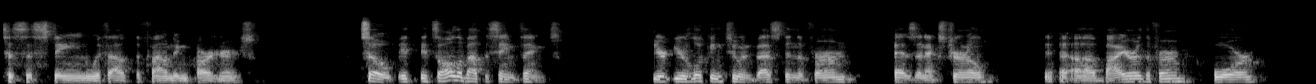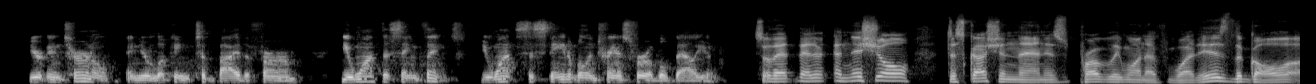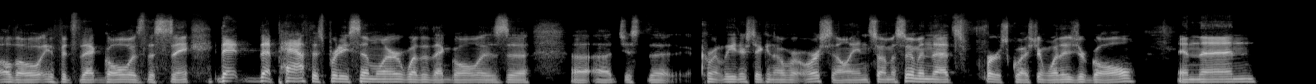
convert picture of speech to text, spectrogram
to sustain without the founding partners. So it, it's all about the same things. You're, you're looking to invest in the firm as an external uh, buyer of the firm, or you're internal and you're looking to buy the firm. You want the same things. You want sustainable and transferable value. So that that initial discussion then is probably one of what is the goal. Although if it's that goal is the same, that that path is pretty similar. Whether that goal is uh, uh, uh, just the current leaders taking over or selling. So I'm assuming that's first question. What is your goal? And then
